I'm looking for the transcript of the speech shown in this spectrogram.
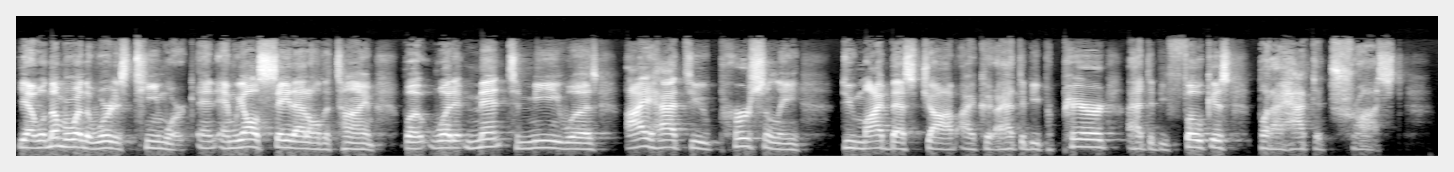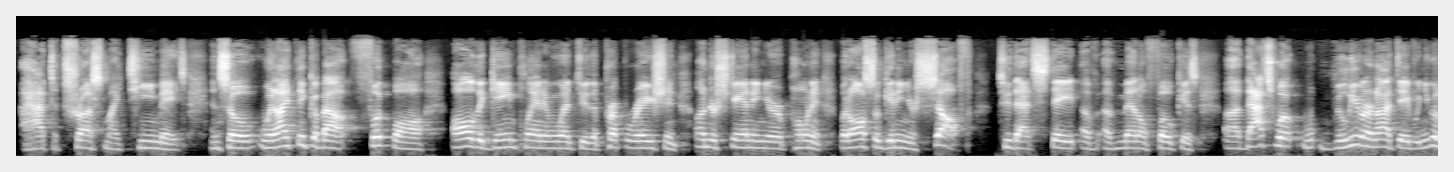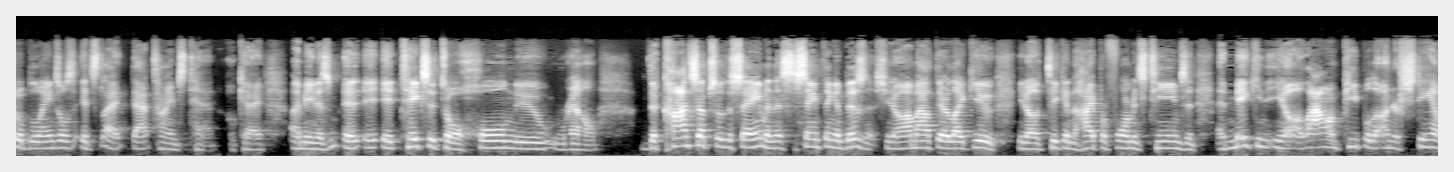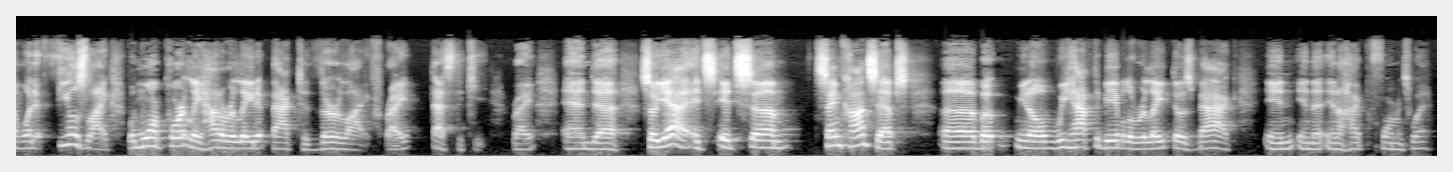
Yeah, well, number one, the word is teamwork. And, and we all say that all the time. But what it meant to me was I had to personally do my best job I could. I had to be prepared, I had to be focused, but I had to trust. I had to trust my teammates. And so when I think about football, all the game planning we went through, the preparation, understanding your opponent, but also getting yourself to that state of, of mental focus. Uh, that's what, believe it or not, Dave, when you go to Blue Angels, it's like that times 10. Okay. I mean, it, it takes it to a whole new realm the concepts are the same and it's the same thing in business you know i'm out there like you you know taking the high performance teams and and making you know allowing people to understand what it feels like but more importantly how to relate it back to their life right that's the key right and uh, so yeah it's it's um, same concepts uh, but you know, we have to be able to relate those back in in a, in a high performance way.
